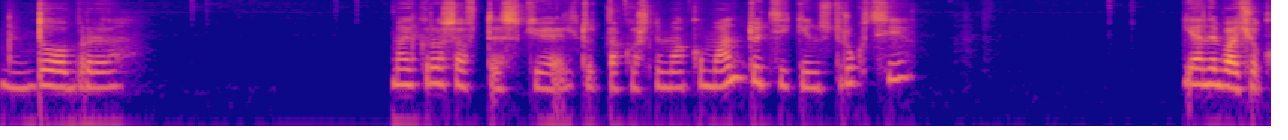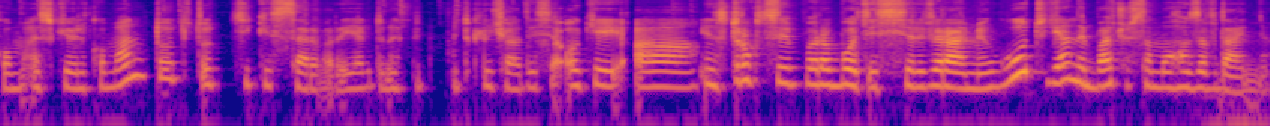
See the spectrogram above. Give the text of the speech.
Добре. Microsoft SQL. Тут також нема команд, тут тільки інструкції. Я не бачу SQL команд тут, тут тільки сервери, як до них підключатися. Окей, а інструкції по роботі з серверами good я не бачу самого завдання.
